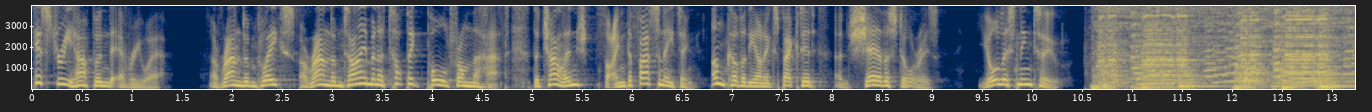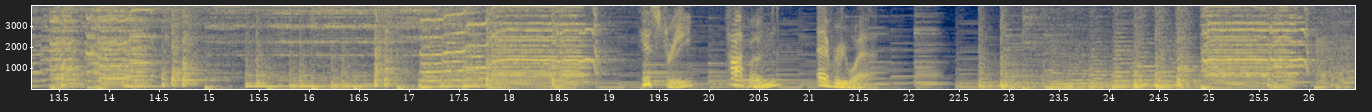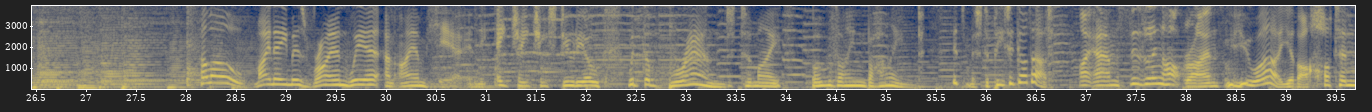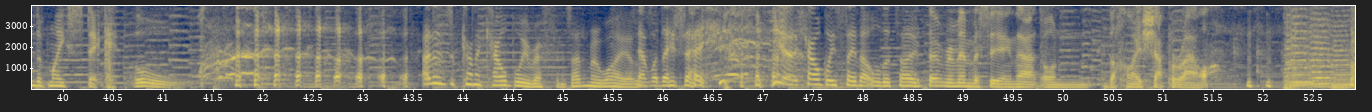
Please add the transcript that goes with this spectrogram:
History happened everywhere. A random place, a random time, and a topic pulled from the hat. The challenge find the fascinating, uncover the unexpected, and share the stories. You're listening to. History happened everywhere. My name is Ryan Weir, and I am here in the HHE studio with the brand to my bovine behind. It's Mr. Peter Goddard. I am sizzling hot, Ryan. You are, you're the hot end of my stick. Oh, And it's a kind of cowboy reference. I don't know why. I is that what they say? yeah, cowboys say that all the time. Don't remember seeing that on the High Chaparral.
